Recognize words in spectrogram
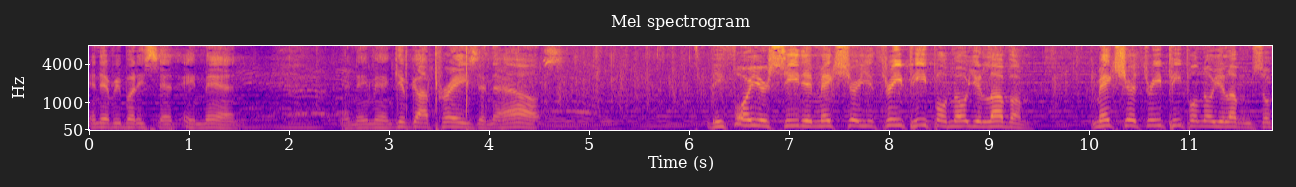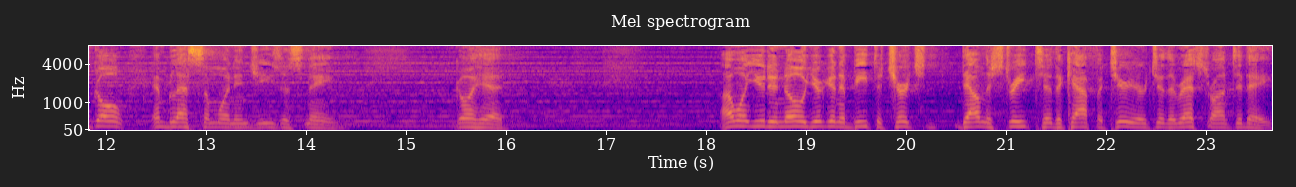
And everybody said, Amen. And amen. Give God praise in the house. Before you're seated, make sure you three people know you love them. Make sure three people know you love them. So go and bless someone in Jesus' name. Go ahead. I want you to know you're going to beat the church down the street to the cafeteria or to the restaurant today.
